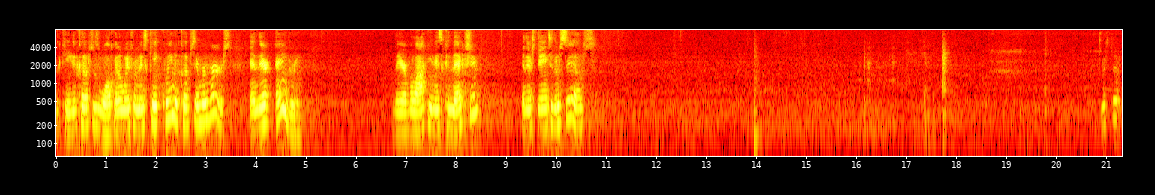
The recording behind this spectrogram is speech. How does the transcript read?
The King of Cups is walking away from this King, Queen of Cups in reverse. And they're angry. They are blocking this connection. And they're staying to themselves. Missed it?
